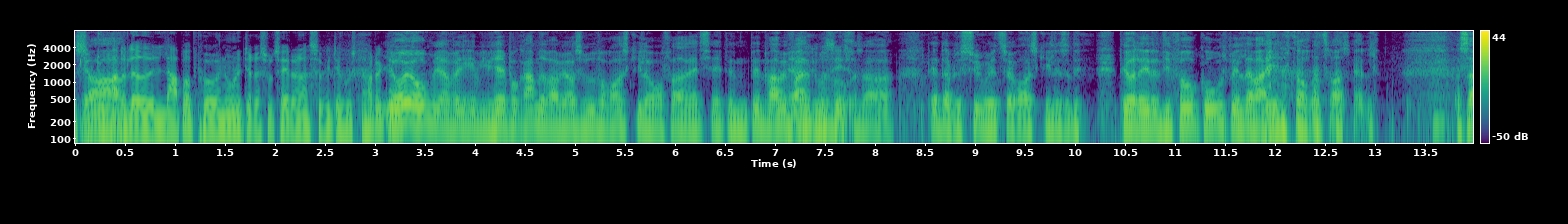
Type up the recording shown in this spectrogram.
Så... Ja, du har da lavet lapper på nogle af de resultater, der, så vidt jeg husker. Har du ikke Jo, jo. Jeg, vi, her i programmet var vi også ude for Roskilde over Fredericia. Den, den var vi ja, faktisk præcis. ude på. Og så den, der blev 7-1 til Roskilde. Så det, det var det et af de få gode spil, der var i efteråret, trods alt. Og så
